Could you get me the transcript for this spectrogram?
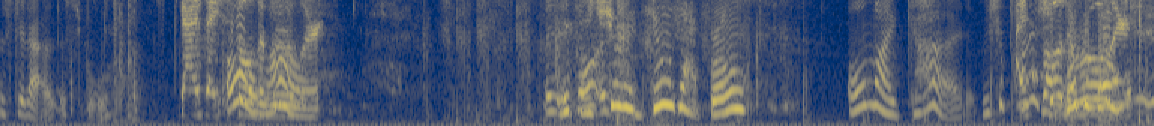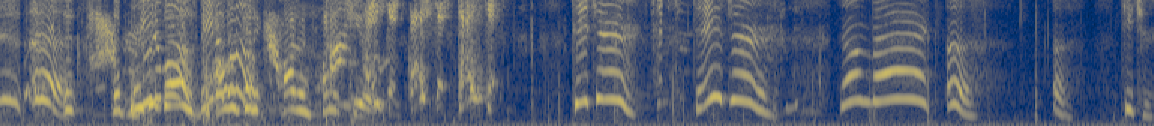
Let's get out of this school. Guys, I oh, stole Oh, the wow. ruler. It- It's all. you It's, shouldn't do that, bro. oh my god, we should I punish stole him. the ruler. Ugh. The, the principal is beat probably gonna come and Come, punish take you. it, take it, take it. Teacher, teacher, come back. Ugh, ugh. Teacher,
